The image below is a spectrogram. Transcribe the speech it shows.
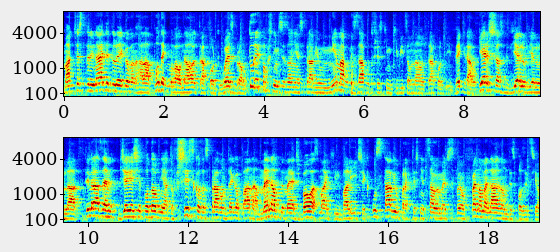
Manchester United Louis'ego Van Hala podejmował na Old Trafford West Brom, który w poprzednim sezonie sprawił niemały zawód wszystkim kibicom na Old Trafford i wygrał. Pierwszy raz od wielu, wielu lat. Tym razem dzieje się podobnie, a to wszystko za sprawą tego pana. Man of the match, Boaz Michael Walijczyk ustawił praktycznie cały mecz swoją fenomenalną dyspozycją.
